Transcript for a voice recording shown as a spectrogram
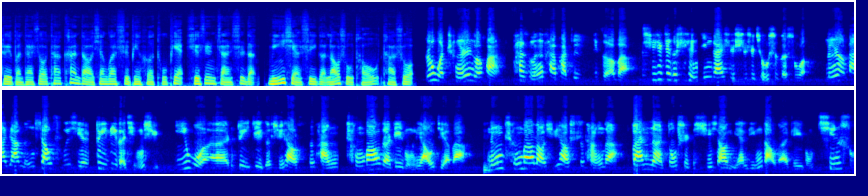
对本台说，他看到相关视频和图片，学生展示的明显是一个老鼠头。他说：“如果承认的话，他可能害怕追责吧。其实这个事情应该是实事求是的说，能让大家能消除一些对立的情绪。以我对这个学校食堂承包的这种了解吧，能承包到学校食堂的班呢，都是学校里面领导的这种亲属，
